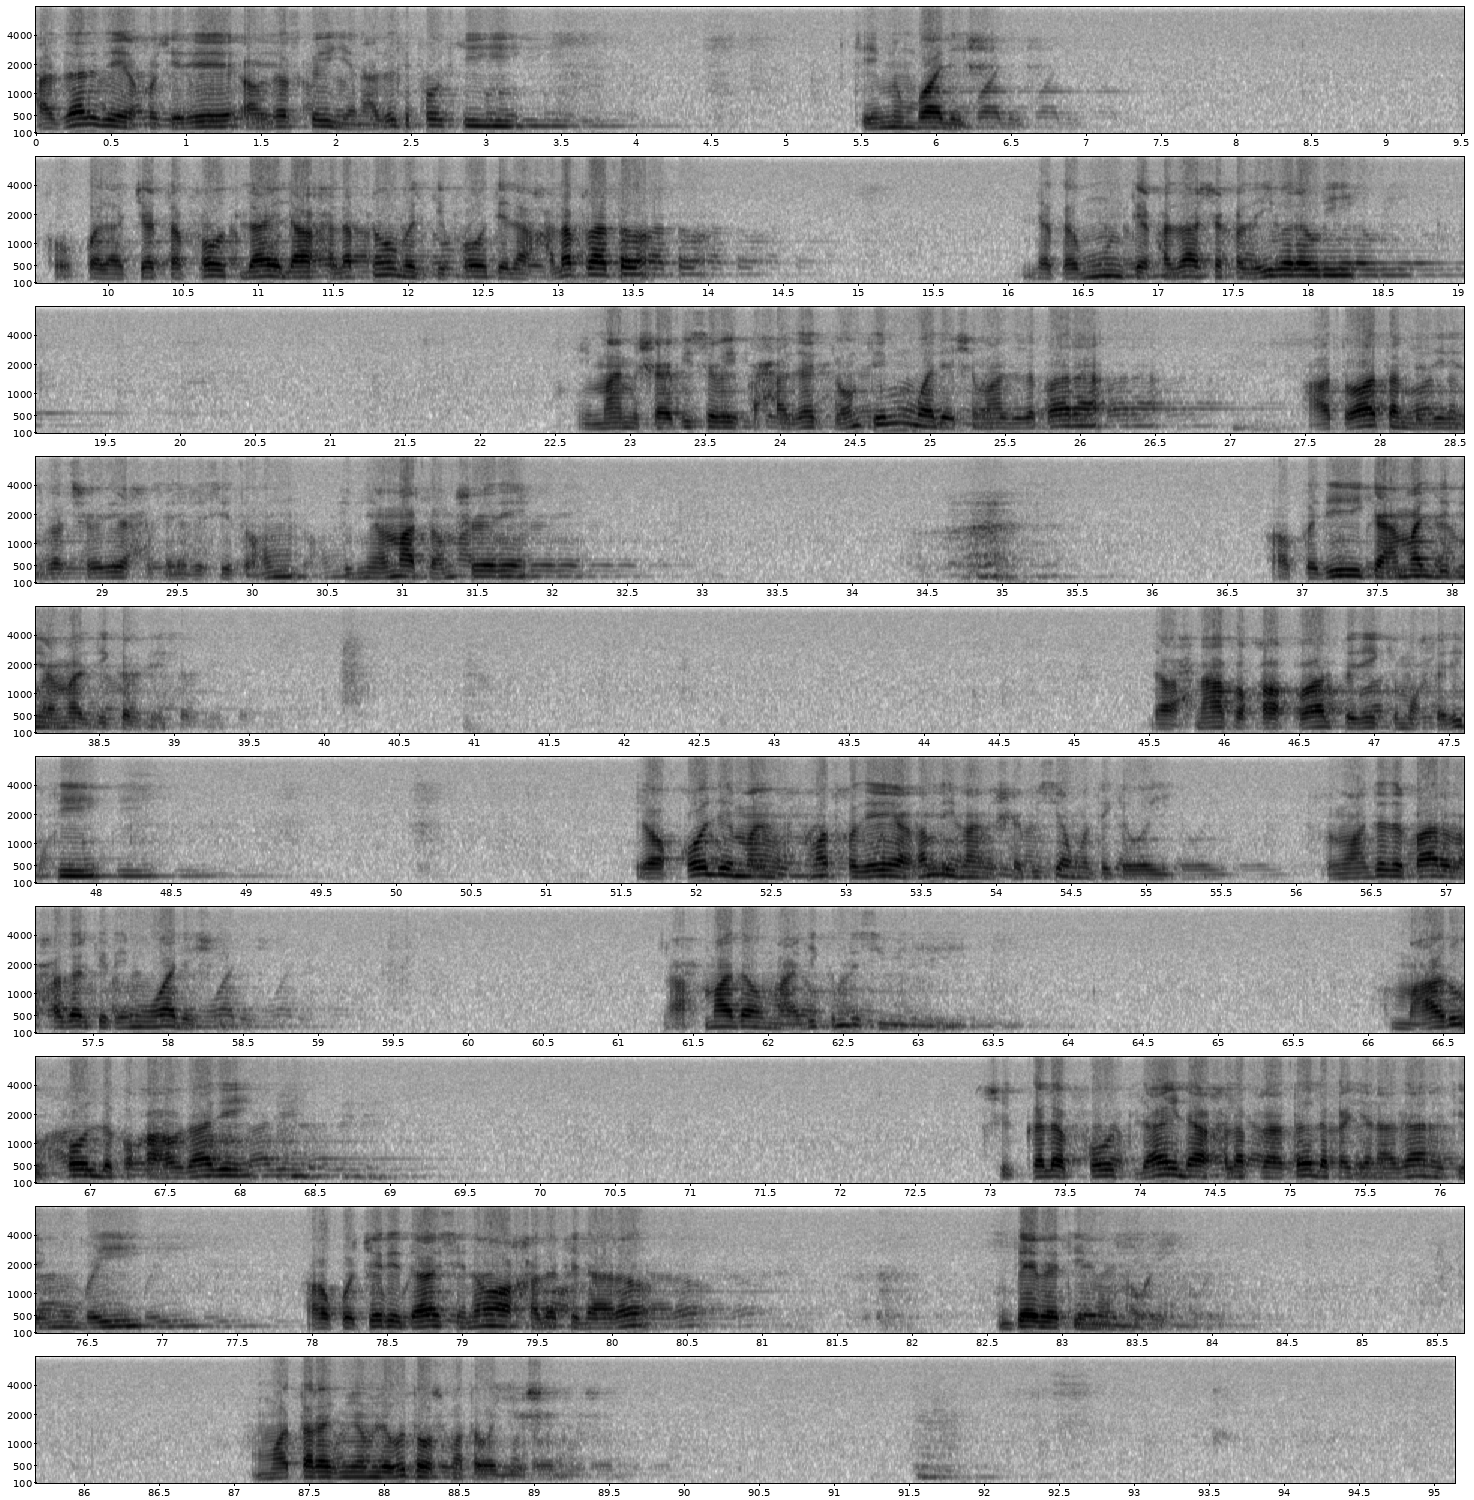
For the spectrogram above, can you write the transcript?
حضر دی خو چې دی اودس کوي جنازه ته فوت کیږي تیمم والی شي خو کله چې تفوت لا اله خلق نو بلکې فوت لا خلق راته لکه مون ته قضا شقضی وروړي امام شافعي سوي په حاضر کې هم تیمم والي شمال د لپاره عطوا تم د دې نسبت شوی دی حسن بصری ته هم ابن عمر ته هم شوی دی او په دې کې عمل د ابن عمر ذکر دی دا احناف او اقوال په دې کې مختلف دي یو قول د امام احمد خو دی هغه هم د امام شافعي صاحب غونته کې وایي په ماده د پاره په حضر کې تیمم والی شي احمد او مالک هم د سی ویلي دي معروف قول د فقهاو دا دی چه کله فوت لا اله خلق راته لکه جنازه نو تيموم به يي او که چيري داسي نه وه خلق يي لاره بيا به تيموم نه وي مترجم له ته اوس متوجه شي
